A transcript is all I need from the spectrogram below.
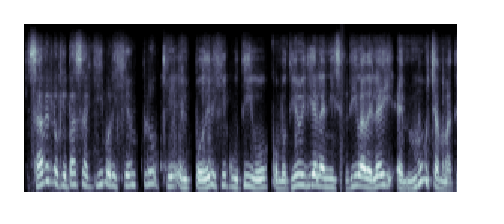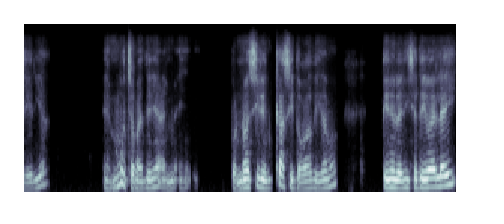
¿sabes lo que pasa aquí, por ejemplo? Que el Poder Ejecutivo, como tiene hoy día la iniciativa de ley en muchas materias, en muchas materias, por no decir en casi todas, digamos, tiene la iniciativa de ley,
